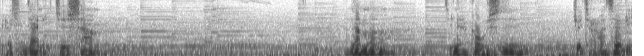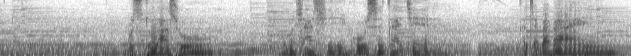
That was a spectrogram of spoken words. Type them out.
表现在理智上。那么，今天的故事就讲到这里。我是多拉叔，我们下期故事再见，大家拜拜。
